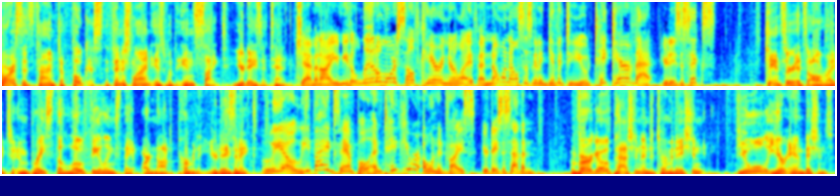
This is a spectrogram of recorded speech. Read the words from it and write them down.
Taurus, it's time to focus. The finish line is within sight. Your days at 10. Gemini, you need a little more self care in your life, and no one else is going to give it to you. Take care of that. Your day's a six. Cancer, it's all right to embrace the low feelings. They are not permanent. Your days an 8. Leo, lead by example and take your own advice. Your day's a seven. Virgo, passion and determination fuel your ambitions.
